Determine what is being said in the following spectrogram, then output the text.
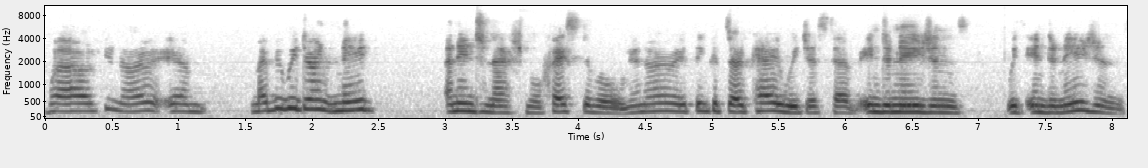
well, you know, um, maybe we don't need an international festival. You know, I think it's okay. We just have Indonesians with Indonesians.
